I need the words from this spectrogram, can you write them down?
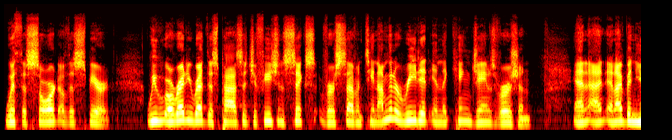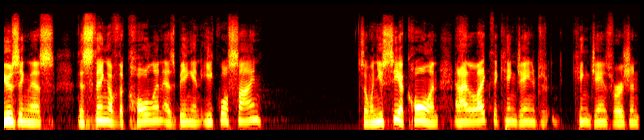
with the sword of the spirit. We already read this passage Ephesians 6 verse 17. I'm going to read it in the King James version and, and I've been using this, this thing of the colon as being an equal sign. So when you see a colon, and I like the King James King James version,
